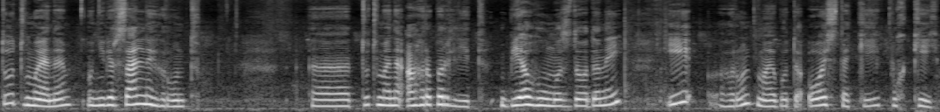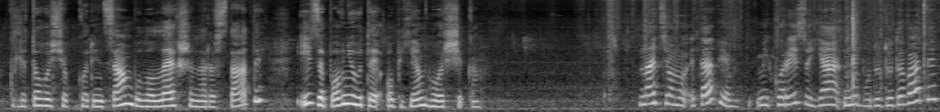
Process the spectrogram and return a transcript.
Тут в мене універсальний ґрунт, Е, тут в мене агроперліт, біогумус доданий, і ґрунт має бути ось такий пухкий, для того, щоб корінцям було легше наростати і заповнювати об'єм горщика. На цьому етапі мікоризу я не буду додавати,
